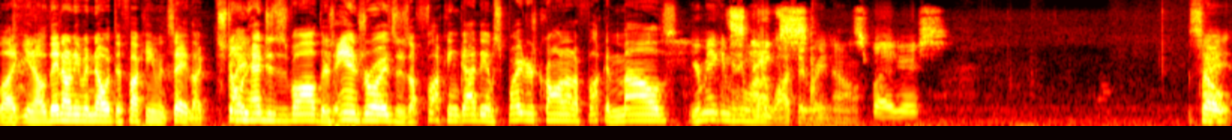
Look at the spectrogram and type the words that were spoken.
Like, you know, they don't even know what to fucking even say. Like, Stonehenge is involved. There's androids. There's a fucking goddamn spiders crawling out of fucking mouths. You're making me want to watch it right now. Spiders. So, I-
